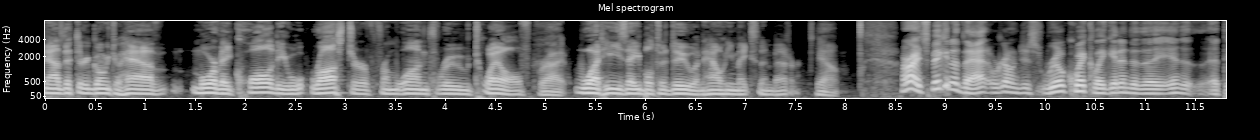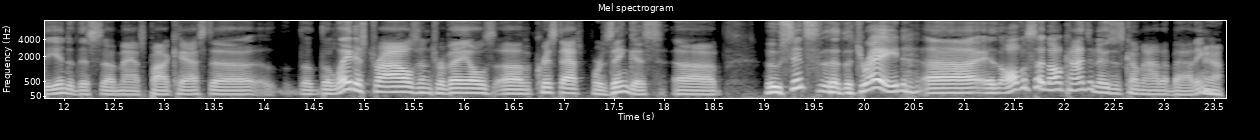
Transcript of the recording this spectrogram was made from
Now that they're going to have more of a quality w- roster from one through twelve, Right. What he's able to do and how he makes them better. Yeah. All right. Speaking of that, we're going to just real quickly get into the end at the end of this uh, Mavs podcast. Uh, the the latest trials and travails of Kristaps Porzingis, uh, who since the, the trade, uh, is all of a sudden all kinds of news has come out about him. Yeah.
